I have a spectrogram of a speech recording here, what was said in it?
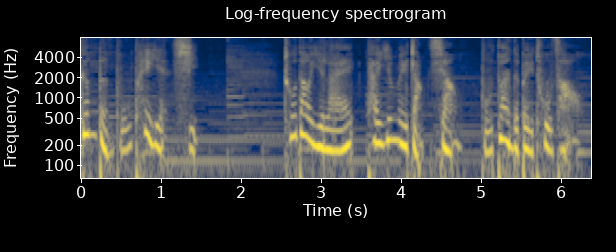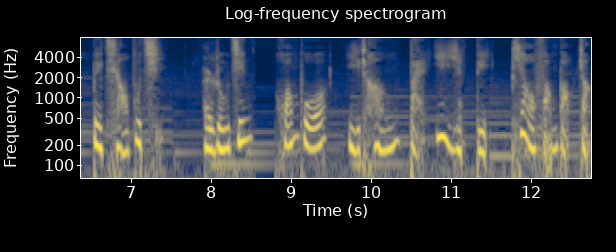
根本不配演戏。出道以来，他因为长相不断的被吐槽、被瞧不起，而如今黄渤已成百亿影帝，票房保障，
